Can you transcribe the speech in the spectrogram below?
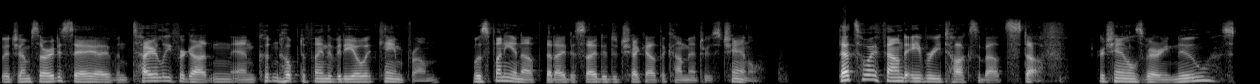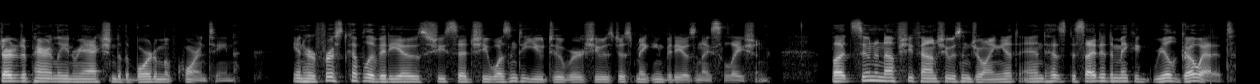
which I'm sorry to say I've entirely forgotten and couldn't hope to find the video it came from, was funny enough that I decided to check out the commenter's channel. That's how I found Avery Talks About Stuff. Her channel's very new, started apparently in reaction to the boredom of quarantine. In her first couple of videos, she said she wasn't a YouTuber, she was just making videos in isolation. But soon enough, she found she was enjoying it and has decided to make a real go at it.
